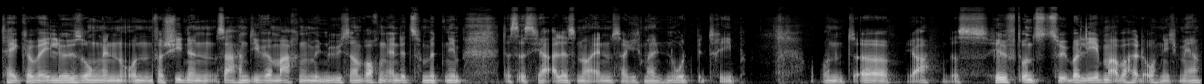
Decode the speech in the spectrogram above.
Takeaway-Lösungen und verschiedenen Sachen, die wir machen, Menüs am Wochenende zu mitnehmen, das ist ja alles nur ein, sage ich mal, Notbetrieb. Und äh, ja, das hilft uns zu überleben, aber halt auch nicht mehr.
